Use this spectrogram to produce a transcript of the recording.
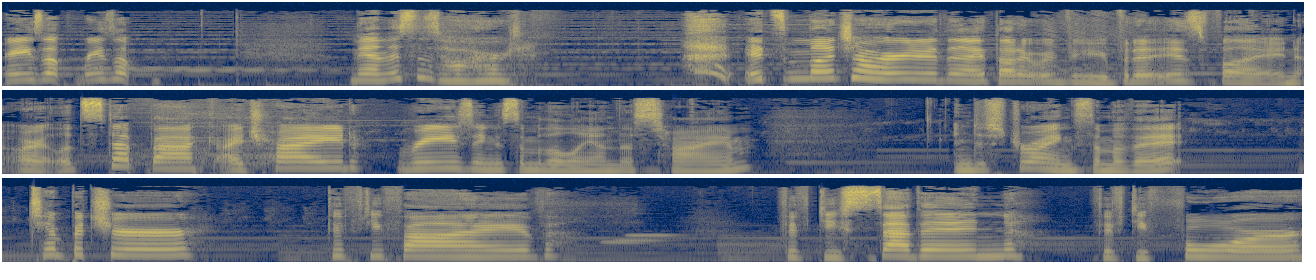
raise up, raise up. Man, this is hard. it's much harder than I thought it would be, but it is fun. All right, let's step back. I tried raising some of the land this time and destroying some of it. Temperature 55, 57, 54.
